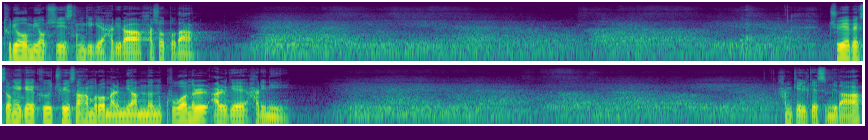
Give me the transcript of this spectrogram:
두려움이 없이 섬기게 하리라 하셨도다. 주의 백성에게 그 죄사함으로 말미암는 구원을 알게 하리니 함께 읽겠습니다.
